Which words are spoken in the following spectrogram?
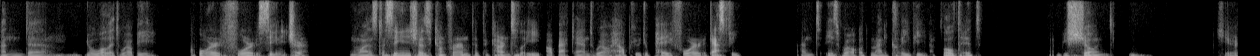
And uh, your wallet will be or for the signature. And once the signature is confirmed, then currently our backend will help you to pay for the gas fee and it will automatically be uploaded and be shown here.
